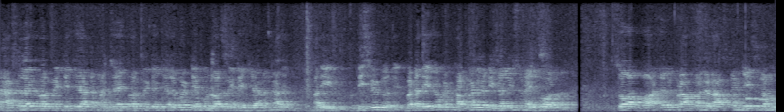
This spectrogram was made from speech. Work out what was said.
నేషనల్ హైవే వాళ్ళు. మెయింటైన్ చేయాలా? పంచాయతీ వాళ్ళు మెయింటైన్ చేయాలి? బట్ టెంపుల్ వాళ్ళు మెయింటైన్ చేయాలని అది అది డిస్ప్యూట్ ఉంది. బట్ అది ఏదో ఒకటి పర్మనెంట్గా రిజల్యూషన్ అయిపోవాలి? సో ఆ వాటర్ ప్రాపర్గా లాస్ట్ టైం చేసినాము.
